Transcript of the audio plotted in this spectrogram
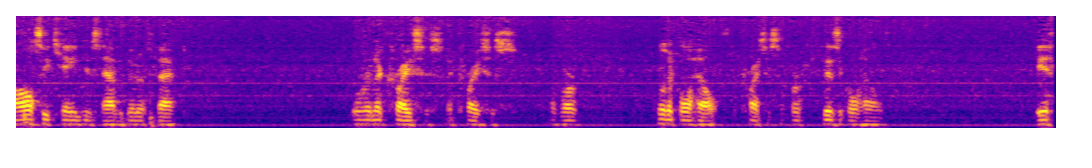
policy changes to have a good effect. We're in a crisis, a crisis of our political health, a crisis of our physical health. If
